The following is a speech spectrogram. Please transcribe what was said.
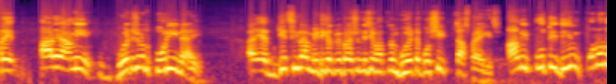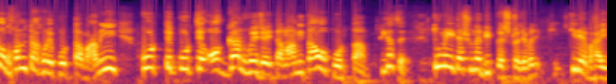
আরে আরে আমি জন্য তো পড়ি নাই। গেছিলাম মেডিকেল প্রিপারেশন নিয়েছি ভাবলাম বুয়েটে বসি, চান্স পেয়ে গেছি। আমি প্রতিদিন পনেরো ঘণ্টা করে পড়তাম। আমি পড়তে পড়তে অজ্ঞান হয়ে যাইতাম, আমি তাও পড়তাম, ঠিক আছে? তুমি এটা শুনে ডিপ্রেসড হয়ে যাবে, কি- রে ভাই?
